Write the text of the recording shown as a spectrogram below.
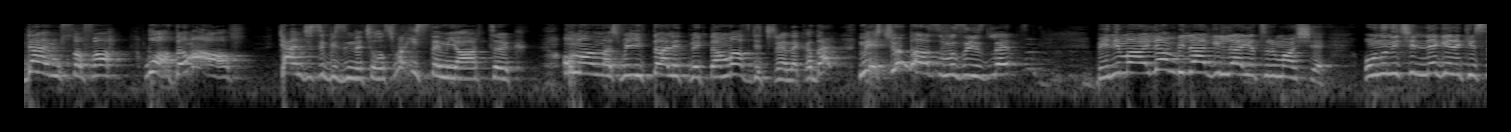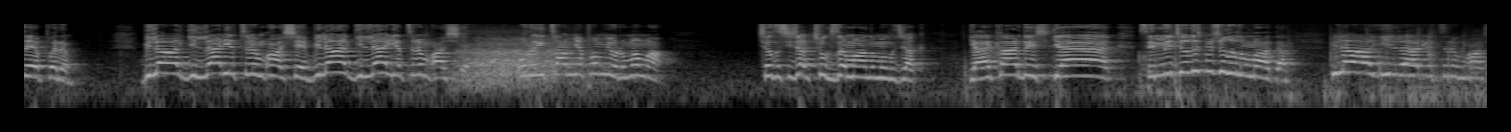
Gel Mustafa, bu adamı al. Kendisi bizimle çalışmak istemiyor artık. Onu anlaşmayı iptal etmekten vazgeçirene kadar meşhur dansımızı izlet. Benim ailem Bilalgiller Yatırım AŞ. Onun için ne gerekirse yaparım. Bilalgiller Yatırım AŞ, Bilalgiller Yatırım AŞ. Orayı tam yapamıyorum ama çalışacak çok zamanım olacak. Gel kardeş gel. Seninle çalışmış olalım madem. Bilalgiller Yatırım AŞ.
